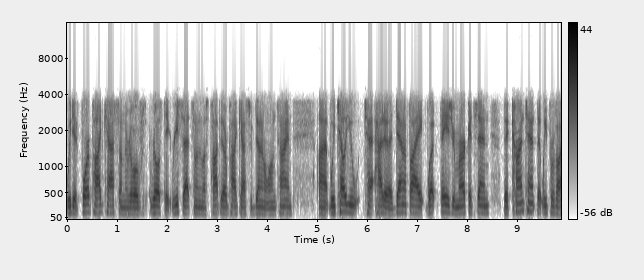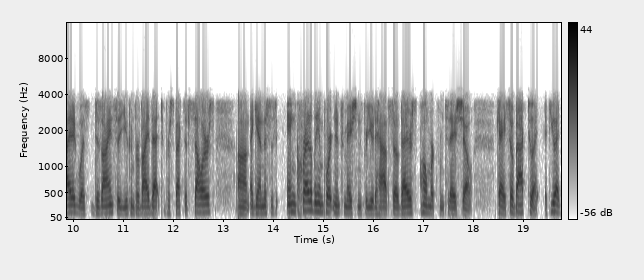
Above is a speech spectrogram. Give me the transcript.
We did four podcasts on the real, real estate reset, some of the most popular podcasts we've done in a long time. Uh, we tell you to, how to identify what phase your market's in. The content that we provided was designed so you can provide that to prospective sellers. Um, again, this is incredibly important information for you to have, so there's homework from today's show. Okay, so back to it. If you had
